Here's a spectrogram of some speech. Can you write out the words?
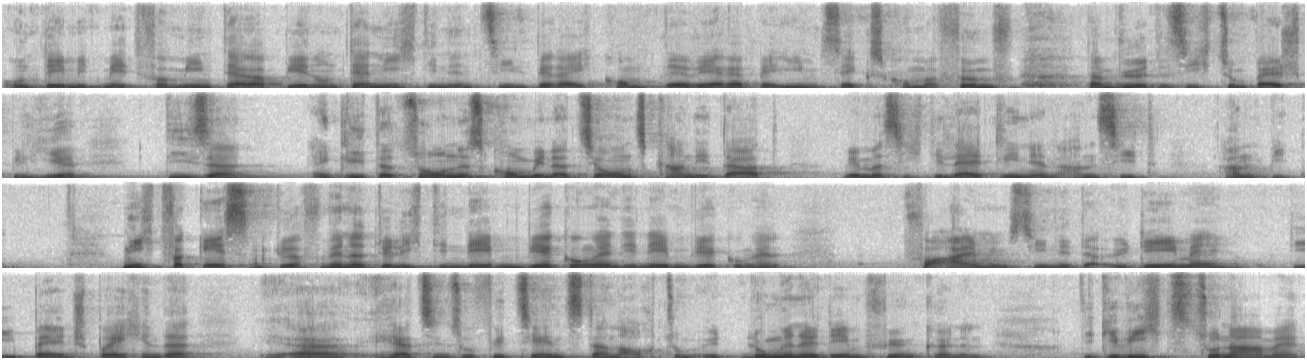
und den mit Metformin therapieren und der nicht in den Zielbereich kommt, der wäre bei ihm 6,5, dann würde sich zum Beispiel hier dieser ein Glitazones Kombinationskandidat, wenn man sich die Leitlinien ansieht, anbieten. Nicht vergessen dürfen wir natürlich die Nebenwirkungen, die Nebenwirkungen vor allem im Sinne der Ödeme, die bei entsprechender Herzinsuffizienz dann auch zum Lungenödem führen können. Die Gewichtszunahme,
